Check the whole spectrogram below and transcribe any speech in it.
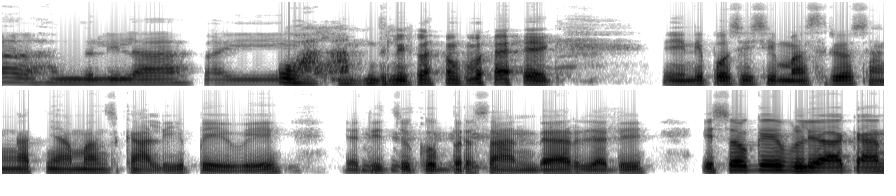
Alhamdulillah baik. Wah, alhamdulillah baik. Ini posisi Mas Rio sangat nyaman sekali PW, jadi cukup bersandar. Jadi is oke okay, beliau akan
